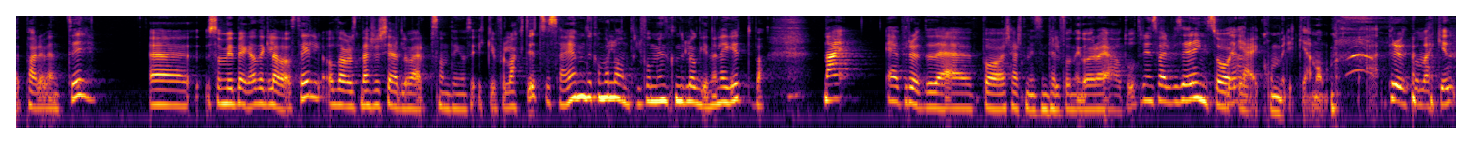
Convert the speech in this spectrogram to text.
et par eventer. eh, som vi begge hadde gleda oss til. Og da var det, sånn, det er så kjedelig å være på sånne ting og så ikke få lagt ut. Så sa jeg men du kan bare låne telefonen min, kan du logge inn og legge ut? Ba, Nei, jeg prøvde det på kjæresten min sin telefon i går, og jeg har totrinnsverifisering, så Ja. jeg kommer ikke gjennom. Jeg prøvde på Mac-en,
